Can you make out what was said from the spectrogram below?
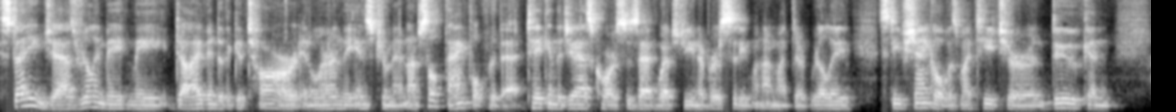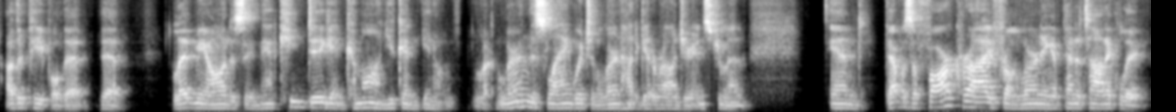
studying jazz really made me dive into the guitar and learn the instrument. I'm so thankful for that. Taking the jazz courses at Webster University when I went there, really, Steve Schenkel was my teacher, and Duke and other people that that led me on to say, "Man, keep digging. Come on, you can, you know, l- learn this language and learn how to get around your instrument." And that was a far cry from learning a pentatonic lick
